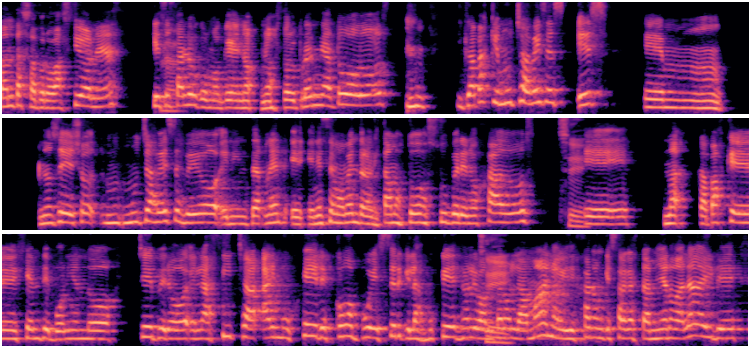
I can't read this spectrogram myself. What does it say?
tantas aprobaciones? Que eso es algo como que nos sorprende a todos y capaz que muchas veces es... Em, no sé, yo muchas veces veo en internet, en, ese momento en el que estamos todos súper enojados, eh, capaz que gente poniendo, pero en la ficha hay mujeres, ¿cómo puede ser que las mujeres no levantaron la mano y dejaron que salga esta mierda al aire?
